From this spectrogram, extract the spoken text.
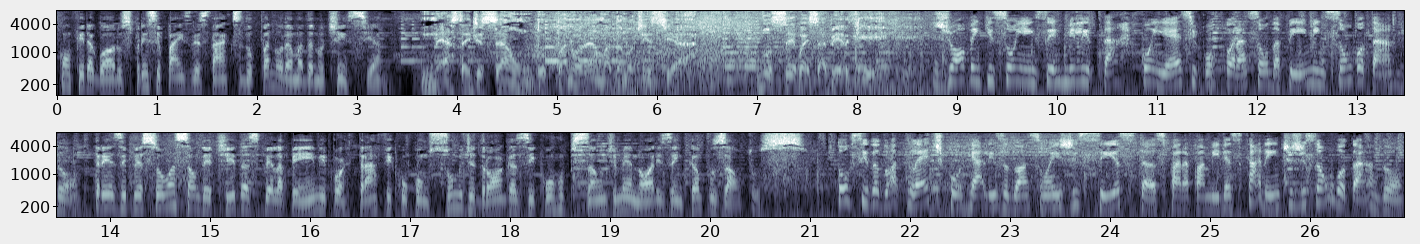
Confira agora os principais destaques do Panorama da Notícia. Nesta edição do Panorama da Notícia, você vai saber que. Jovem que sonha em ser militar conhece corporação da PM em São Gotardo. 13 pessoas são detidas pela PM por tráfico, consumo de drogas e corrupção de menores em Campos Altos. Torcida do Atlético realiza doações de cestas para famílias carentes de São Gotardo.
